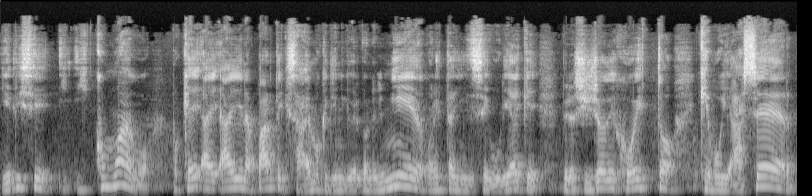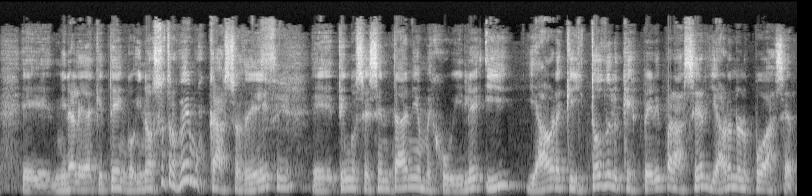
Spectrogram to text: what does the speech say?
Y él dice, ¿y, cómo hago? Porque hay, hay, una parte que sabemos que tiene que ver con el miedo, con esta inseguridad de que, pero si yo dejo esto, ¿qué voy a hacer? Eh, mira la edad que tengo. Y nosotros vemos casos de, sí. eh, tengo 60 años, me jubilé y, y ahora qué, y todo lo que esperé para hacer y ahora no lo puedo hacer.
